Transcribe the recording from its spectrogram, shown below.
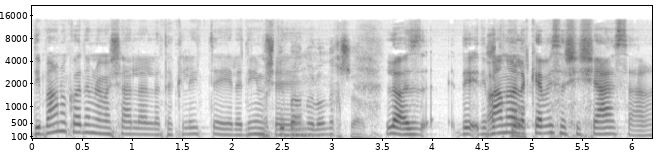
דיברנו קודם למשל על התקליט ילדים מה שדיברנו לא נחשב. לא, אז דיברנו על הכבש השישה עשר,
